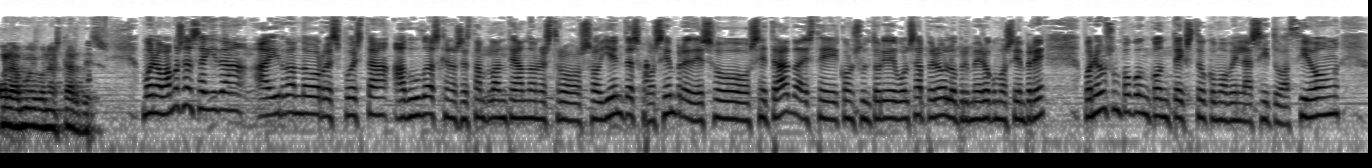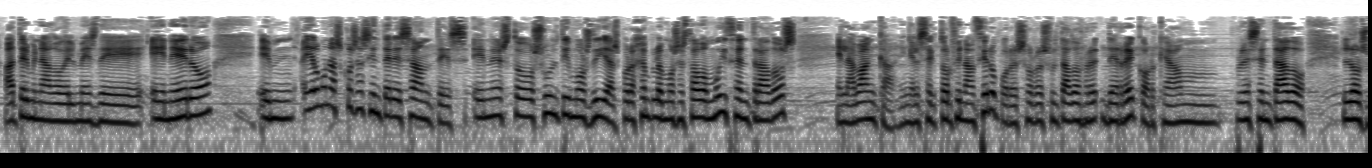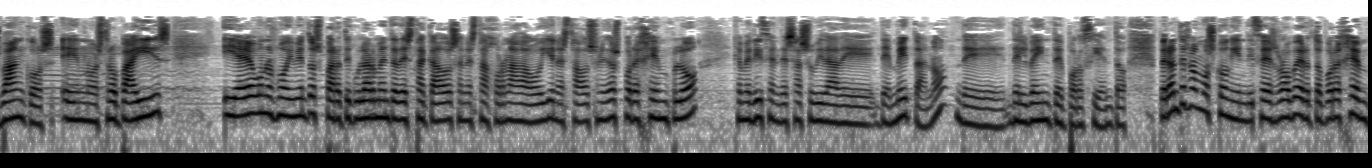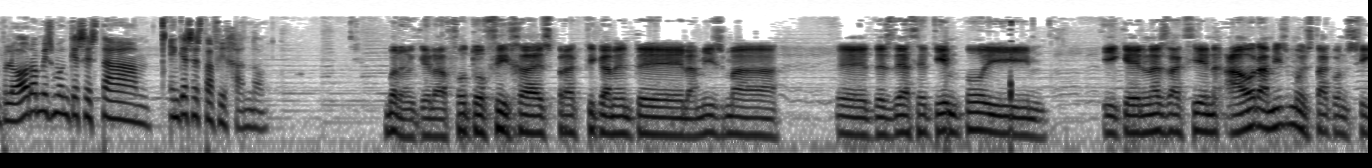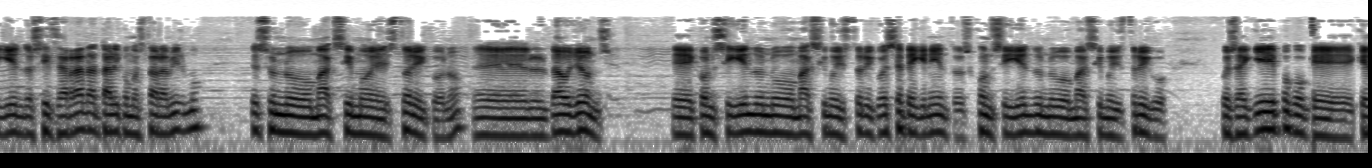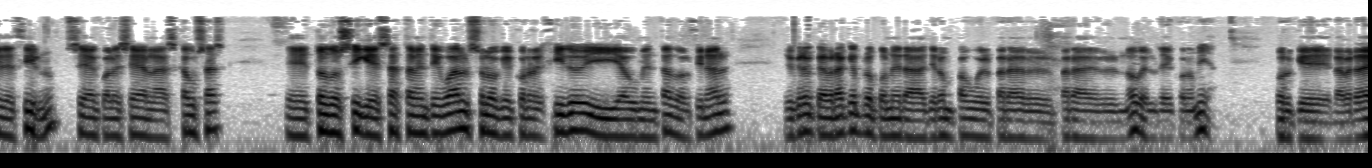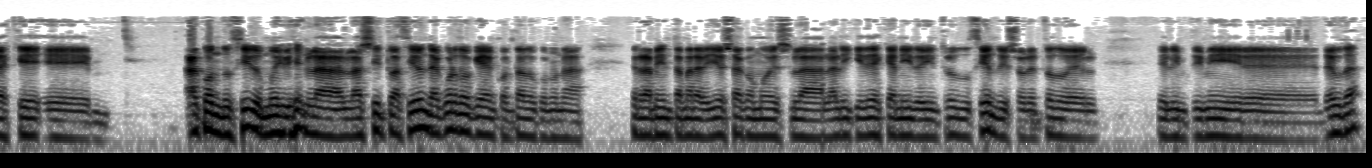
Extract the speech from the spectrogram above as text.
Hola, muy buenas tardes. Bueno, vamos enseguida a ir dando respuesta a dudas que nos están planteando nuestros oyentes. Como siempre, de eso se trata este consultorio de bolsa, pero lo primero, como siempre, ponemos un poco en contexto cómo ven la situación. Ha terminado el mes de enero. Em, hay algunas cosas interesantes en estos últimos días. Por ejemplo, hemos estado muy centrados en la banca, en el sector financiero, por esos resultados de récord que han presentado los bancos en nuestro país y hay algunos movimientos particularmente destacados en esta jornada hoy en Estados Unidos, por ejemplo, que me dicen de esa subida de, meta, ¿no? De, del 20%. Pero antes vamos con índices. Roberto, por ejemplo, ahora mismo en qué se está, en qué se está fijando. Bueno, que la foto fija es prácticamente la misma eh, desde hace tiempo y, y que el Nasdaq 100 ahora mismo está consiguiendo, si cerrara tal y como está ahora mismo, es un nuevo máximo histórico, ¿no? El Dow Jones eh, consiguiendo un nuevo máximo histórico, SP500 consiguiendo un nuevo máximo histórico. Pues aquí hay poco que, decir, ¿no? Sea cuales sean las causas, eh, todo sigue exactamente igual, solo que corregido y aumentado. Al final, yo creo que habrá que proponer a Jerome Powell para el, para el Nobel de Economía, porque la verdad es que eh, ha conducido muy bien la, situación, de acuerdo que ha encontrado con una herramienta maravillosa como es la, liquidez que han ido introduciendo y sobre todo el, el imprimir eh, deuda.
